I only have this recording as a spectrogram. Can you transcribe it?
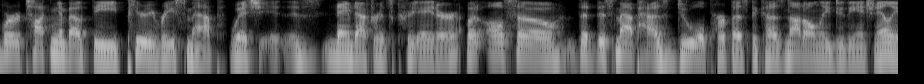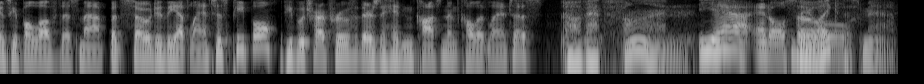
we're talking about the Piri Reis map, which is named after its creator, but also that this map has dual purpose because not only do the ancient aliens people love this map, but so do the Atlantis people, the people who try to prove that there's a hidden continent called Atlantis. Oh, that's fun. Yeah. And also, they like this map.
